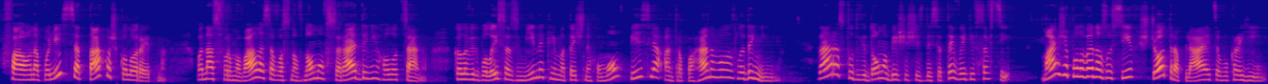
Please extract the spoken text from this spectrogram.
Фауна полісся також колоритна. Вона сформувалася в основному всередині голоцену, коли відбулися зміни кліматичних умов після антропогенового зледеніння. Зараз тут відомо більше 60 видів савців, майже половина з усіх, що трапляється в Україні,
